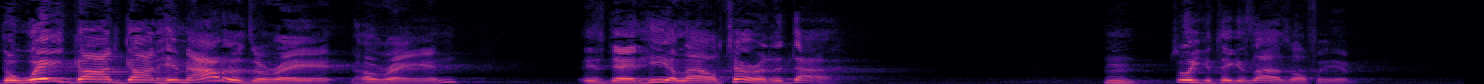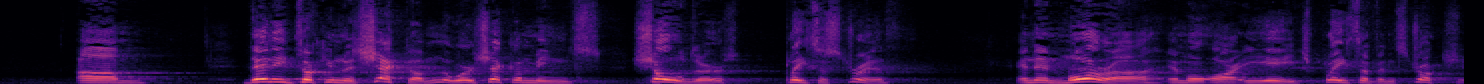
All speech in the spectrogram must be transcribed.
The way God got him out of the Haran is that he allowed Terah to die. Hmm. So he could take his eyes off of him. Um, then he took him to Shechem. The word Shechem means shoulder, place of strength. And then Moreh, M O R E H, place of instruction.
